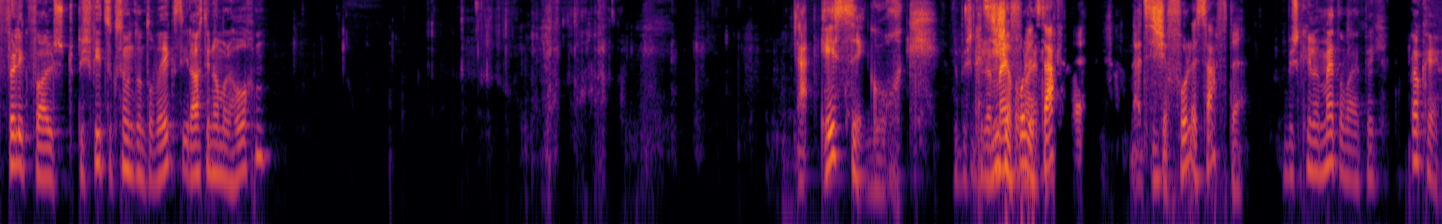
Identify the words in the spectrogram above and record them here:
völlig falsch. Du bist viel zu gesund unterwegs. Ich lasse dich nochmal hochen. Ein Essiggurk. Du bist Das ist ja volle. Safte. Das ist ja volle Safte. Du bist kilometerweit weg. Okay,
